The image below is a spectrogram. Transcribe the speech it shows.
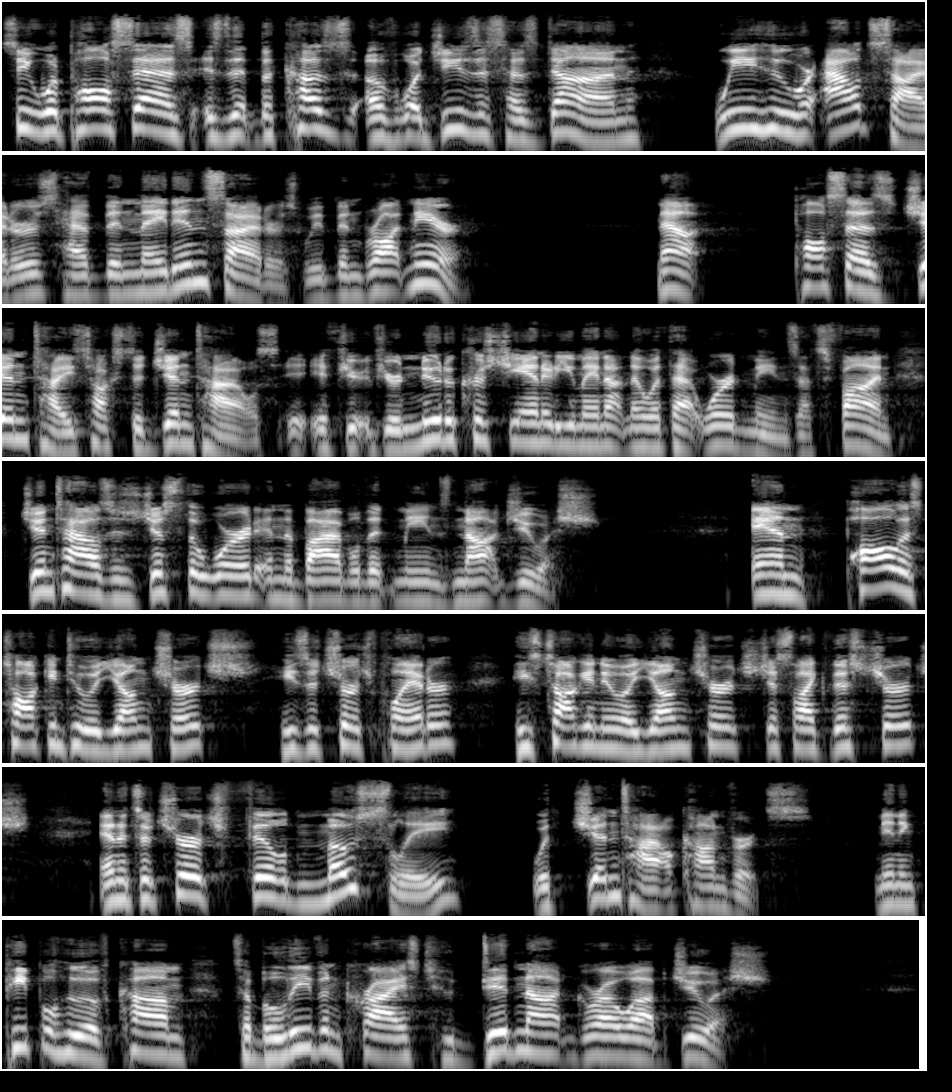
See, what Paul says is that because of what Jesus has done, we who were outsiders have been made insiders. We've been brought near. Now, Paul says Gentile. He talks to Gentiles. If you're, if you're new to Christianity, you may not know what that word means. That's fine. Gentiles is just the word in the Bible that means not Jewish. And Paul is talking to a young church. He's a church planter. He's talking to a young church just like this church. And it's a church filled mostly with Gentile converts meaning people who have come to believe in Christ who did not grow up Jewish.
